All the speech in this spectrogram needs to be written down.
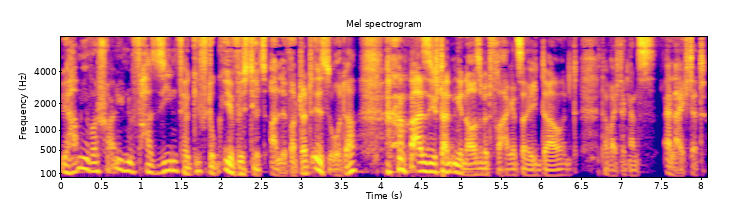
wir haben hier wahrscheinlich eine Fasinvergiftung. Ihr wisst jetzt alle, was das ist, oder? Also sie standen genauso mit Fragezeichen da und da war ich dann ganz erleichtert.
